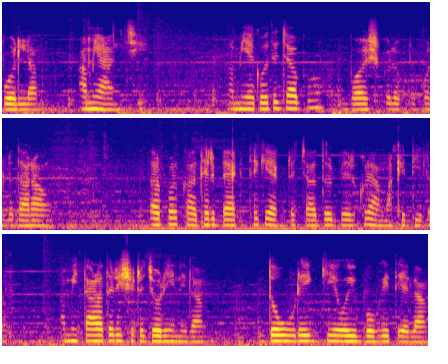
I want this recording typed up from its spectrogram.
বললাম, আমি আনছি। আমি এগোতে যাব? বয়স্ক লোকটি বলল, দাঁড়াও। তারপর কাঁধের ব্যাগ থেকে একটা চাদর বের করে আমাকে দিল। আমি তাড়াতাড়ি সেটা জড়িয়ে নিলাম। দৌড়ে গিয়ে ওই বগিতে এলাম।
